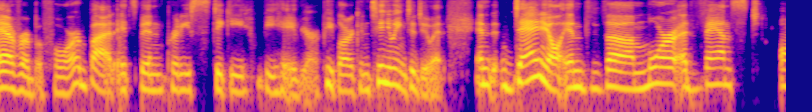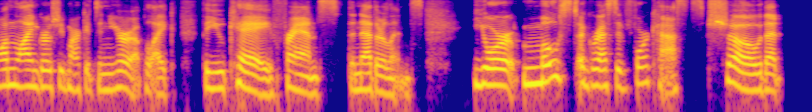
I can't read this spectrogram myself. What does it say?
ever before, but it's been pretty sticky behavior. People are continuing to do it. And Daniel, in the more advanced online grocery markets in Europe, like the UK, France, the Netherlands, your most aggressive forecasts show that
